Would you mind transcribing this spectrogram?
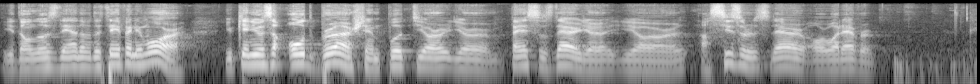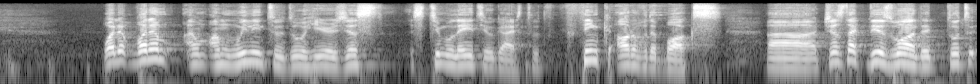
You don't lose the end of the tape anymore. You can use an old brush and put your, your pencils there, your, your uh, scissors there, or whatever. What, what I'm, I'm, willing to do here is just stimulate you guys to think out of the box. Uh, just like this one, they put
